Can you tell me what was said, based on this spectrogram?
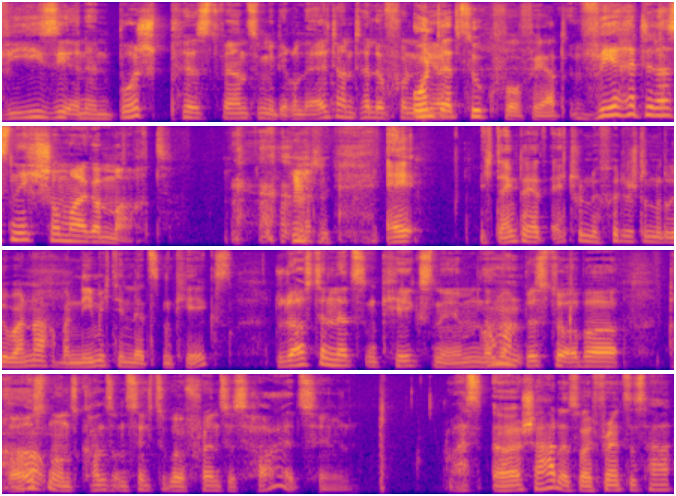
wie sie in den Busch pisst, während sie mit ihren Eltern telefoniert. Und der Zug vorfährt. Wer hätte das nicht schon mal gemacht? Ey, ich denke da jetzt echt schon eine Viertelstunde drüber nach, aber nehme ich den letzten Keks? Du darfst den letzten Keks nehmen, Mann. Ah. bist du aber draußen und kannst uns nichts über Francis H. erzählen. Was äh, schade ist, weil Francis H.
